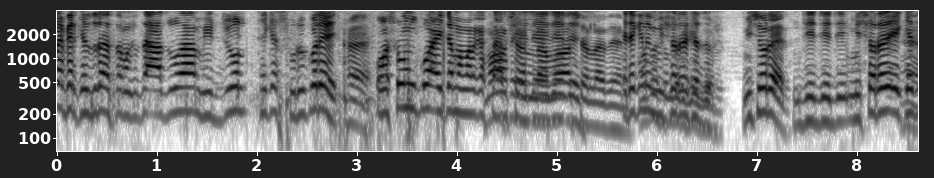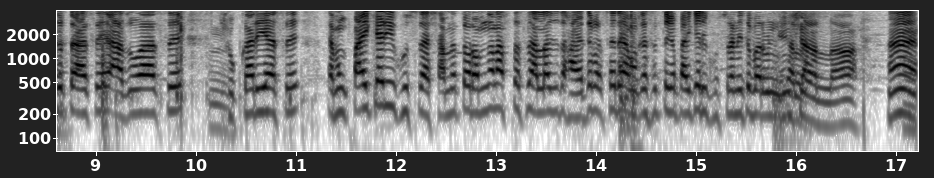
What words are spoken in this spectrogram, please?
টাইপের খেজুর আছে আমার কাছে আজওয়া মির্জল থেকে শুরু করে হ্যাঁ। অসংখ্য আইটেম আমার কাছে আছে এই যে- মাশাআল্লাহ এই যে- মাশাআল্লাহ দেন এটা কিন্তু মিশরের খেজুর। মিশরের? জি জি জি। মিশরের এই খেজুরটা আছে আজোয়া আছে সুকারি আছে এবং পাইকারি খুচরা। সামনে তো রমজান আসতেছে আল্লাহ যদি হায়াতে পাশে আমার কাছে থেকে পাইকারি খুচরা নিতে পারবেন ইনশাআল্লাহ। ইনশাআল্লাহ। হ্যাঁ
